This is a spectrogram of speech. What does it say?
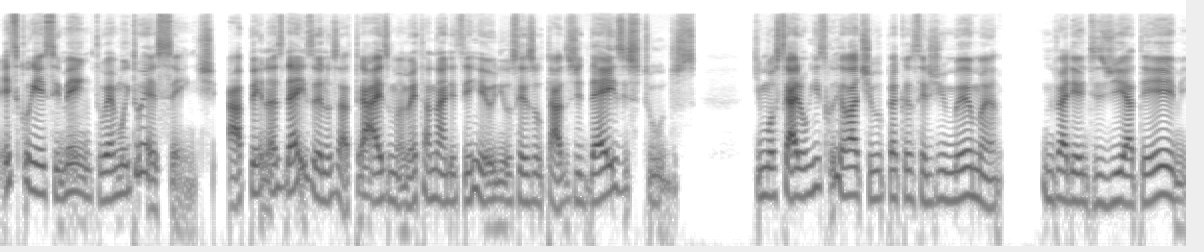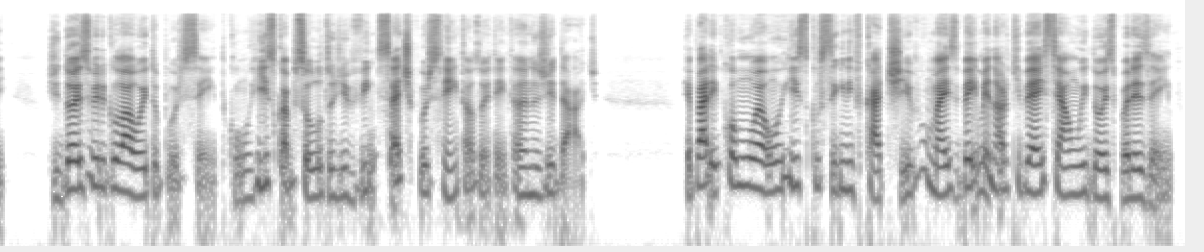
Esse conhecimento é muito recente. Há apenas 10 anos atrás, uma meta-análise reuniu os resultados de 10 estudos que mostraram risco relativo para câncer de mama em variantes de ATM de 2,8%, com risco absoluto de 27% aos 80 anos de idade. Reparem como é um risco significativo, mas bem menor que BRCA1 e 2, por exemplo.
